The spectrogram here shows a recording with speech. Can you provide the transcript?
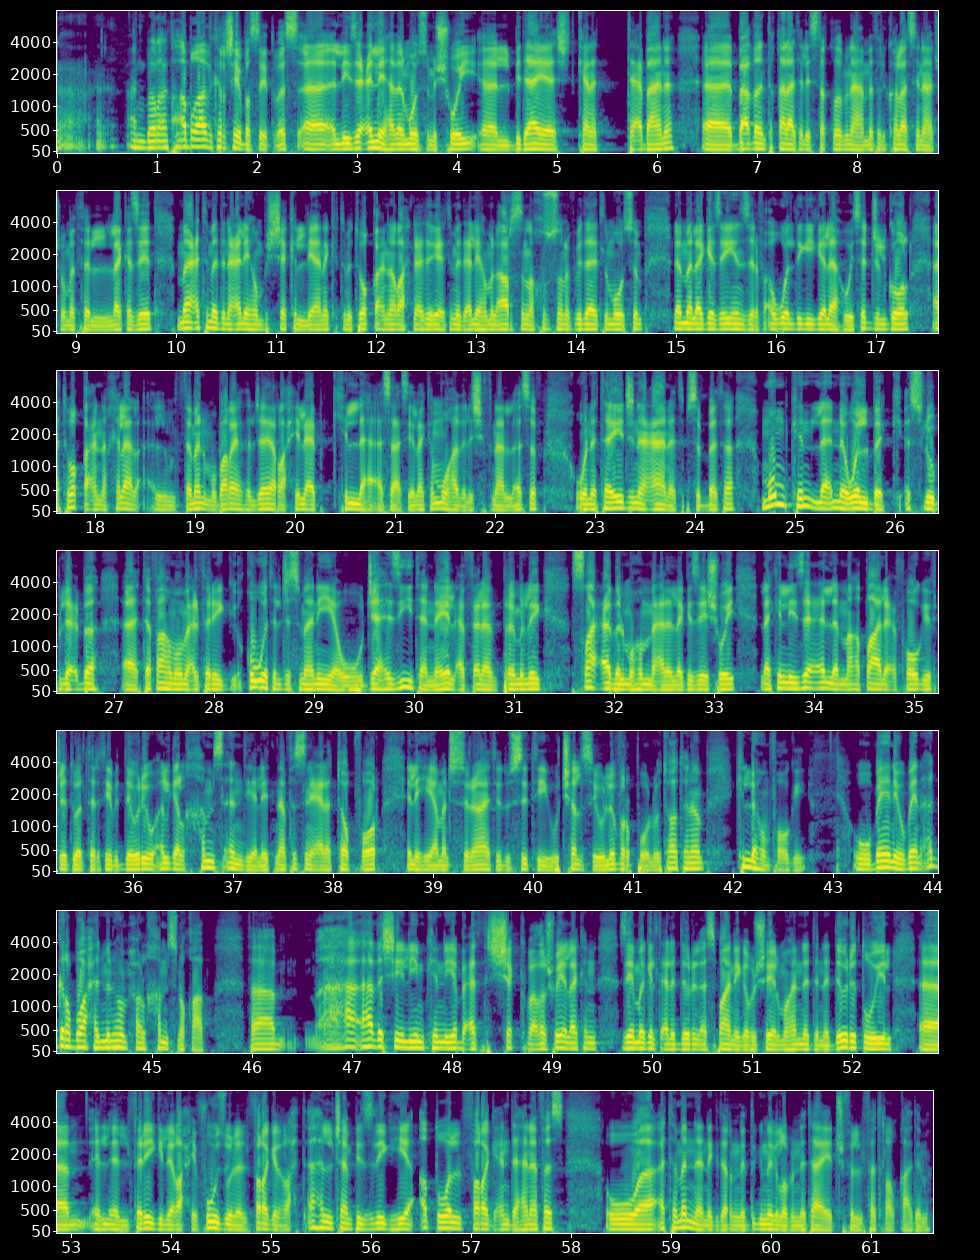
عن مباراتهم. أبغى أذكر شيء بسيط بس آه اللي زعلني هذا الموسم شوي آه البداية كانت تعبانة. آه بعض الانتقالات اللي استقطبناها مثل كولاسيناتش ومثل لاكازيت ما اعتمدنا عليهم بالشكل اللي أنا كنت متوقع إنه راح يعتمد عليهم الأرسنال خصوصا في بداية الموسم لما لاكازي ينزل في أول دقيقة له ويسجل جول. أتوقع إنه خلال الثمان مباريات الجاية راح يلعب كلها أساسي لكن مو هذا اللي شفناه للأسف. ونتائجنا عانت بسبتها ممكن لأن ويلبك أسلوب لعبه آه تفاهمه مع الفريق قوة الجسمانية وجاهزيته إنه يلعب فعلا Premier League صعب المهمة على لاكازيت شوي لكن اللي يزعل لما أطالع فوقي في جدول ترتيب الدوري وألقى الخمس أندية اللي تنافسني على ال top four اللي هي مانشستر يونايتد وسيتي وتشيلسي وليفربول وتوتنهام كلهم فوقي. وبيني وبين أقرب واحد منهم حول خمس نقاط. فهذا الشيء اللي يمكن يبعث الشك بعض شوية لكن زي ما قلت على الدوري الإسباني قبل شوي المهند إن الدوري طويل الفريق اللي راح يفوز ولا الفرق اللي راح تأهل ال Champions League هي أطول فرق عندها نفس. وأتمنى نقدر نقلب النتائج في الفترة القادمة.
